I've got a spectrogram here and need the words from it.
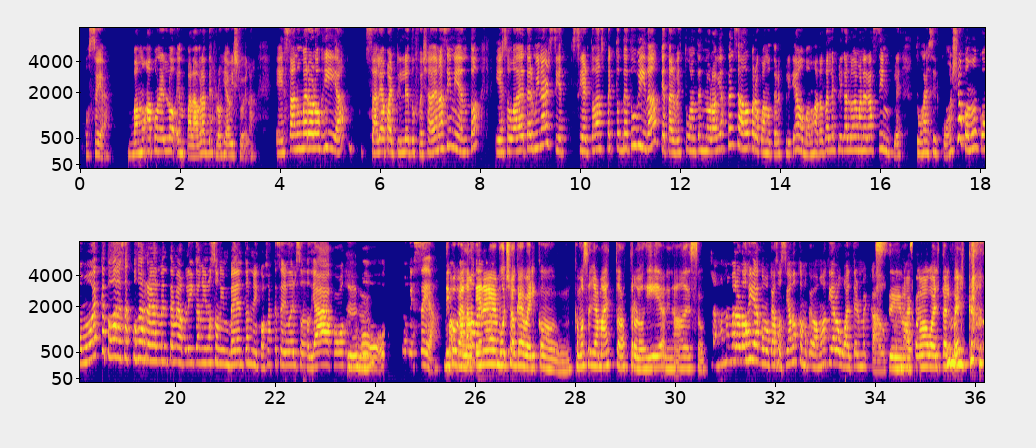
O sea, vamos a ponerlo en palabras de Rogia Bichuela. Esa numerología sale a partir de tu fecha de nacimiento y eso va a determinar si ciertos aspectos de tu vida que tal vez tú antes no lo habías pensado, pero cuando te lo expliquemos, vamos a tratar de explicarlo de manera simple, tú vas a decir, concho, ¿cómo, ¿cómo es que todas esas cosas realmente me aplican y no son inventos ni cosas que sé yo del zodiaco o, lo que sea? Tipo que no tiene mucho que ver con, ¿cómo se llama esto? Astrología ni nada de eso. Llamamos numerología como que asociamos como que vamos aquí a los Walter Mercado. Sí, pues no. no es como Walter Mercado.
